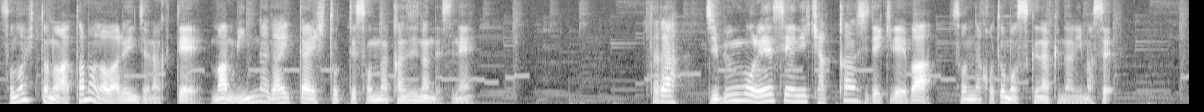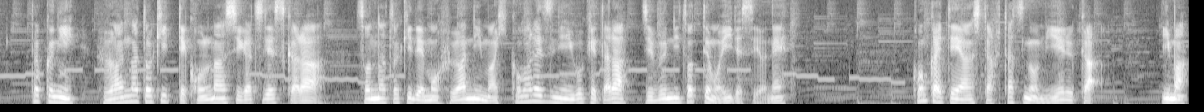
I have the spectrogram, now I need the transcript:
その人の頭が悪いんじゃなくてまあみんな大体人ってそんな感じなんですね。ただ自分を冷静に客観視できればそんなことも少なくなります。特に不安な時って混乱しがちですからそんな時でも不安に巻き込まれずに動けたら自分にとってもいいですよね。今回提案した2つの見える化。今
